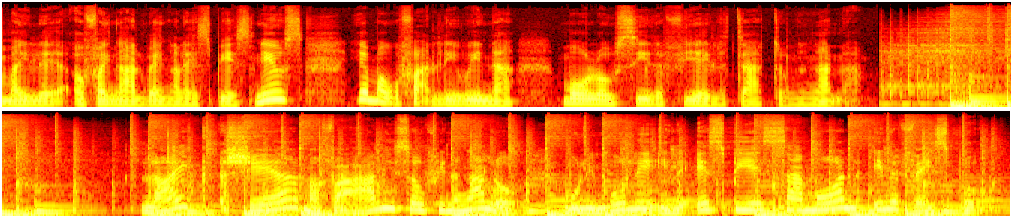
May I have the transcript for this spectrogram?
mai le au le SBS News. Ia mau whaatliwina mō lo sira fia i le ngana. Like, share, ma faali sau finangalo. Muli muli ile SBS Samoan ile Facebook.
